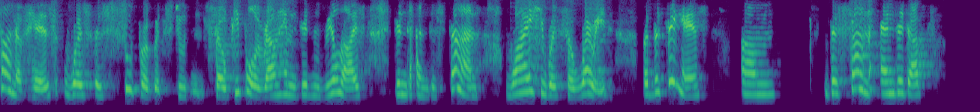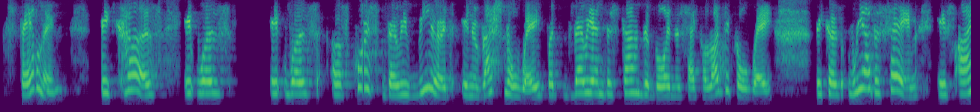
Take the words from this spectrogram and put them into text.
son of his was a super good student. So people around him didn't realize, didn't understand why he was so worried. But the thing is, um, the son ended up failing because it was it was, of course, very weird in a rational way, but very understandable in a psychological way, because we are the same. If I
